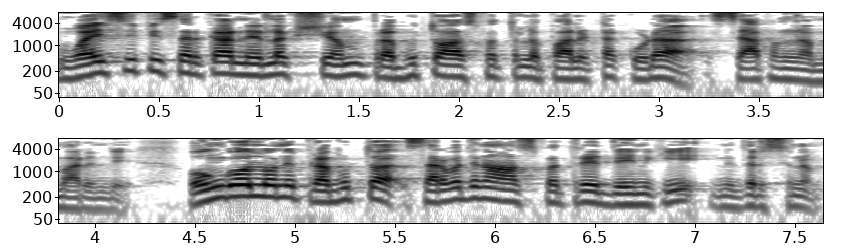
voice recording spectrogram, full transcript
వైసీపీ సర్కార్ నిర్లక్ష్యం ప్రభుత్వ ఆసుపత్రుల పాలిట కూడా శాపంగా మారింది. ఒంగోలులోని ప్రభుత్వ సర్వజన ఆసుపత్రి దీనికి నిదర్శనం.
